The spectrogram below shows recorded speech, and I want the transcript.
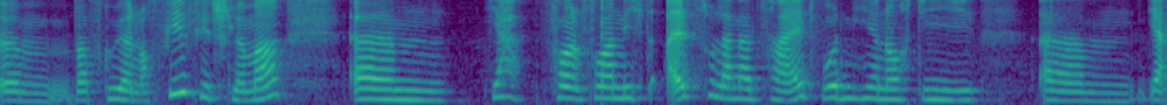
ähm, war früher noch viel viel schlimmer. Ähm, ja, vor, vor nicht allzu langer Zeit wurden hier noch die ähm, ja,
